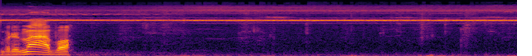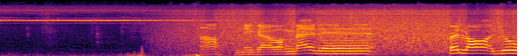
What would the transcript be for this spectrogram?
บ่ไดมาบ่เอานี่ก็วังได้นี่ไปรออยู่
